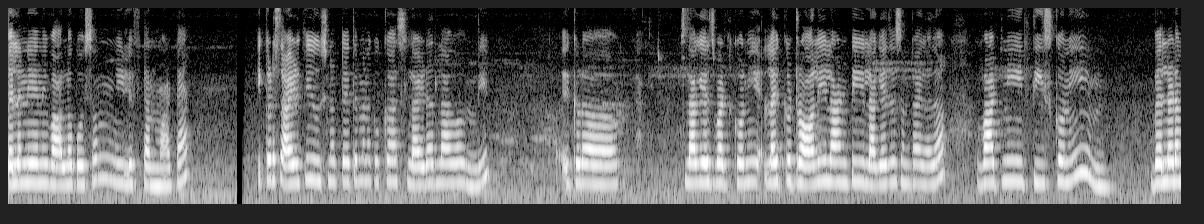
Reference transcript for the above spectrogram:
వెళ్ళలేని వాళ్ళ కోసం ఈ లిఫ్ట్ అనమాట ఇక్కడ సైడ్కి చూసినట్టయితే మనకు ఒక స్లైడర్ లాగా ఉంది. ఇక్కడ లగేజ్ పట్టుకొని లైక్ ట్రాలీ లాంటి లగేజెస్ ఉంటాయి కదా వాటిని తీసుకొని వెళ్ళడం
